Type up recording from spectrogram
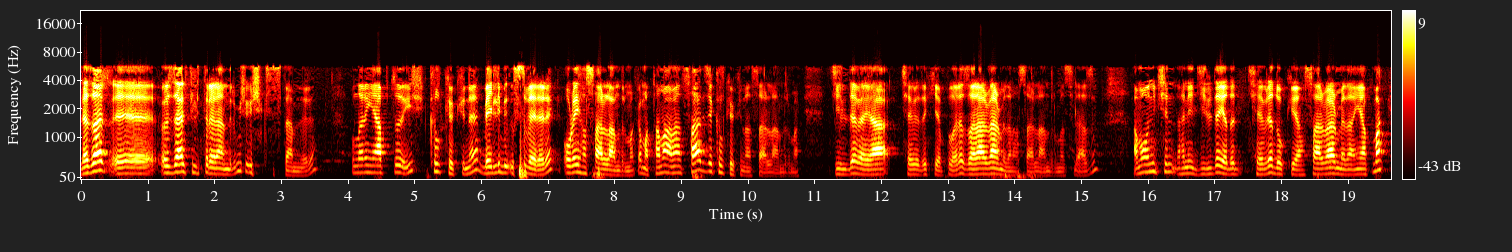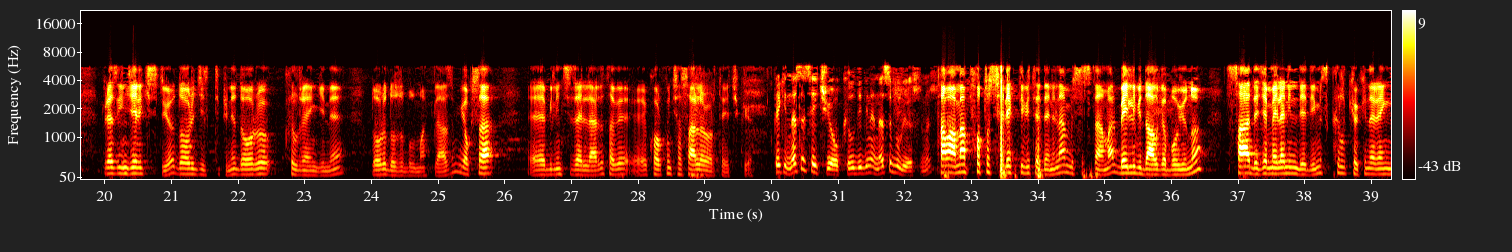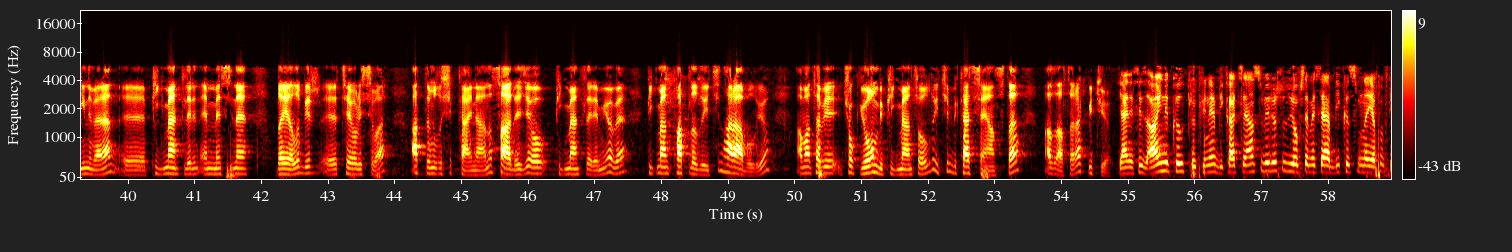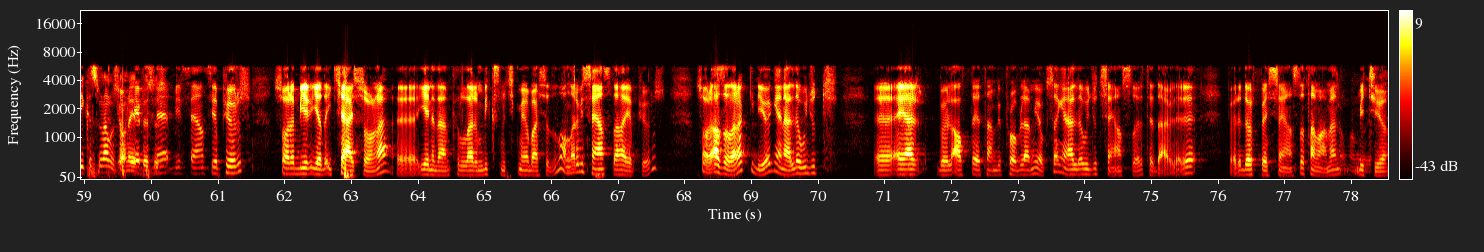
Lazer e, özel filtrelendirilmiş ışık sistemleri. Bunların yaptığı iş kıl köküne belli bir ısı vererek orayı hasarlandırmak ama tamamen sadece kıl kökünü hasarlandırmak. Cilde veya çevredeki yapılara zarar vermeden hasarlandırması lazım. Ama onun için hani cilde ya da çevre dokuya hasar vermeden yapmak biraz incelik istiyor. Doğru cilt tipini, doğru kıl rengini, doğru dozu bulmak lazım. Yoksa e, bilinçsiz ellerde tabii e, korkunç hasarlar ortaya çıkıyor. Peki nasıl seçiyor o kıl dibine nasıl buluyorsunuz? Tamamen fotoselektivite denilen bir sistem var. Belli bir dalga boyunu sadece melanin dediğimiz kıl köküne rengini veren e, pigmentlerin emmesine dayalı bir e, teorisi var. Attığımız ışık kaynağını sadece o pigmentler emiyor ve pigment patladığı için harap oluyor. Ama tabii çok yoğun bir pigment olduğu için birkaç seansta azaltarak bitiyor. Yani siz aynı kıl köküne birkaç seansı veriyorsunuz yoksa mesela bir kısmına yapıp bir kısmına mı sonra Yok, yapıyorsunuz? hepsine bir seans yapıyoruz. Sonra bir ya da iki ay sonra e, yeniden kılların bir kısmı çıkmaya başladığında onlara bir seans daha yapıyoruz. Sonra azalarak gidiyor. Genelde vücut e, eğer böyle altta yatan bir problem yoksa genelde vücut seansları, tedavileri böyle 4-5 seansla tamamen bitiyor.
